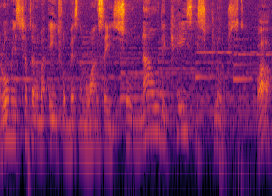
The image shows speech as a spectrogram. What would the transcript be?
Romans chapter number 8 from verse number 1 says, So now the case is closed. Wow.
